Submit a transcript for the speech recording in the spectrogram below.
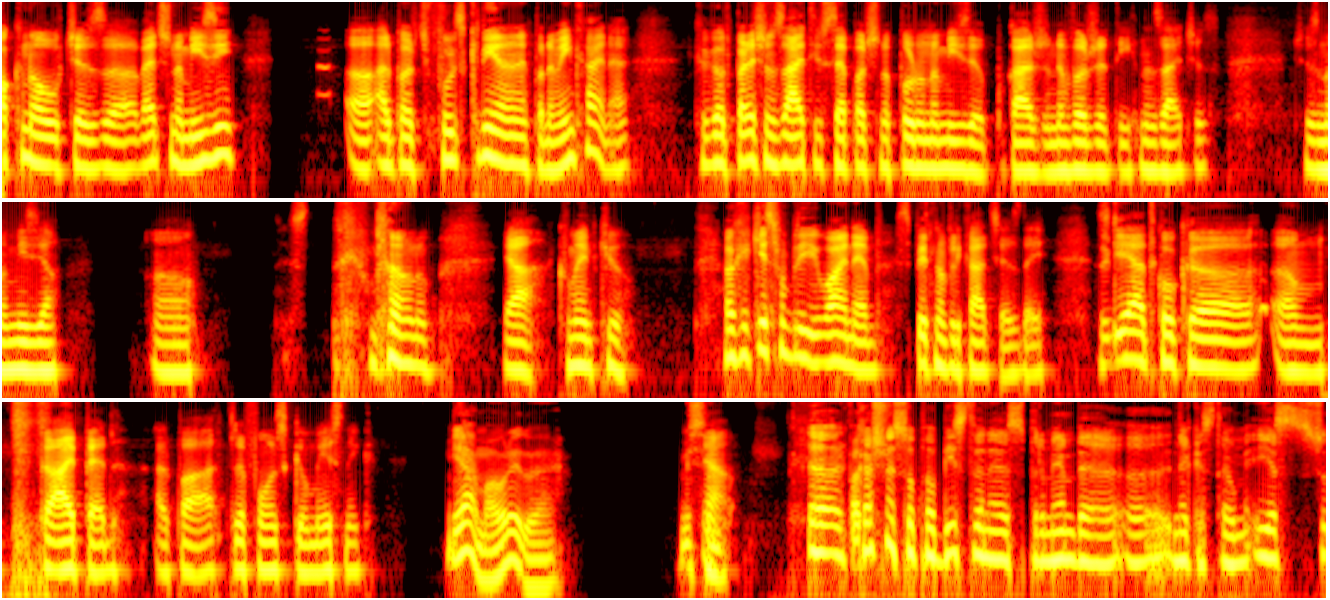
oknov čez uh, več na mizi, uh, ali pač full screen, pa ne vem kaj, ne. Ki ga odpreš nazaj, ti vse pač na polu na mizi pokaže, ne vrže ti jih nazaj čez, čez na mizijo. Uh, v glavnem, ja, command Q. Ok, kje smo bili, YNAB, spletna aplikacija zdaj. Zgleda tako kot um, kot iPad ali pa telefonski umestnik. Ja, ma v redu je. Mislim, Ja, e, Pač- kakšne so pa bistvene spremembe, e, nekaj ste omenili, jaz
